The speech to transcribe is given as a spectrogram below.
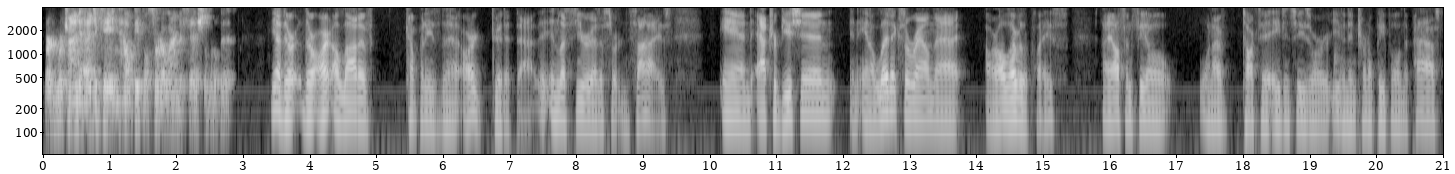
we're, we're trying to educate and help people sort of learn to fish a little bit. Yeah, there there aren't a lot of companies that are good at that unless you're at a certain size. And attribution and analytics around that are all over the place. I often feel when I've talked to agencies or even internal people in the past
